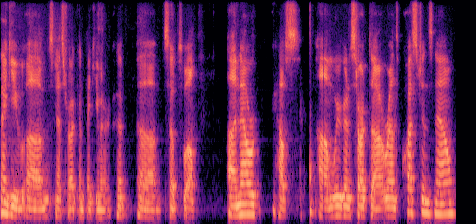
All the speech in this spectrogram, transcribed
Thank you, um, Ms. Nesteruk, and thank you, America um, Soap as well. Uh, Now, House, um, we're going to start uh, rounds of questions now.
